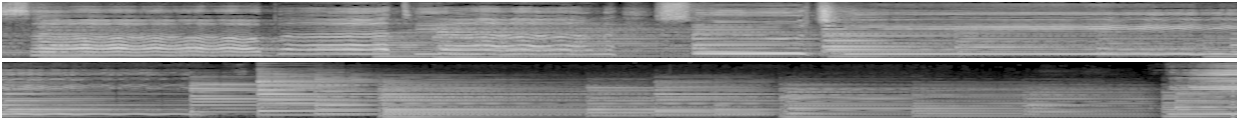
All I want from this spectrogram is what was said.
sahabat yang suci. Ingat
